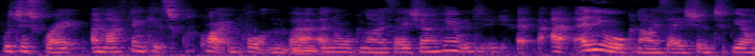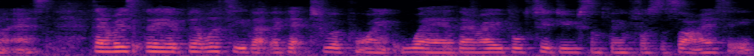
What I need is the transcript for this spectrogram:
which is great, and I think it's quite important that mm. an organisation, I think any organisation, to be honest, there is the ability that they get to a point where they're able to do something for society.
